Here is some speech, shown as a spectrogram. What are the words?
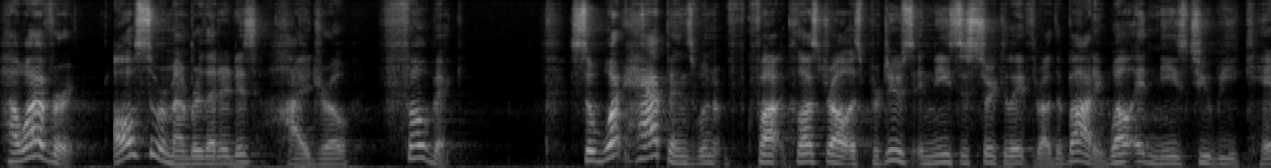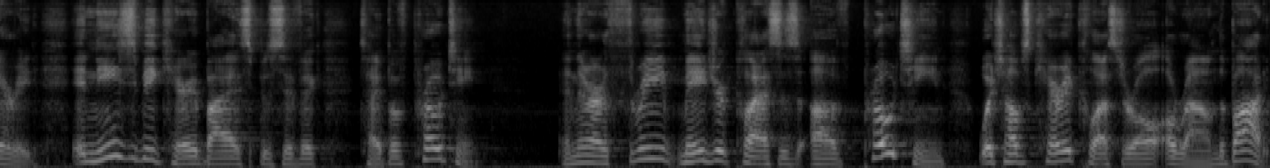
However, also remember that it is hydrophobic. So what happens when cholesterol is produced and needs to circulate throughout the body? Well, it needs to be carried. It needs to be carried by a specific type of protein. And there are three major classes of protein which helps carry cholesterol around the body.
